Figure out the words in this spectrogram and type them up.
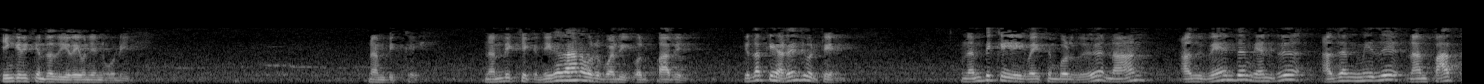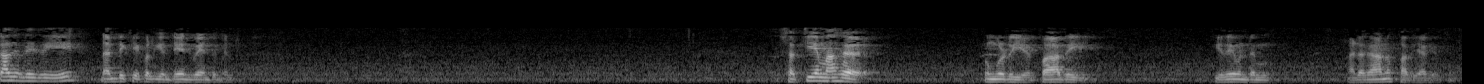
இங்கிருக்கின்றது இறைவனின் ஒளி. நம்பிக்கை. நம்பிக்கைக்கு நிகரான ஒரு வழி ஒரு பாதை. இலக்கை அடைந்து விட்டேன். நம்பிக்கையை வைக்கும் பொழுது நான் அது வேண்டும் என்று அதன் மீது நான் பார்க்காத நிலையிலேயே நம்பிக்கை கொள்கின்றேன் வேண்டும் என்று. சத்தியமாக உங்களுடைய பாதை இறைவனிடம் அழகான பாதையாக இருக்கும்.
